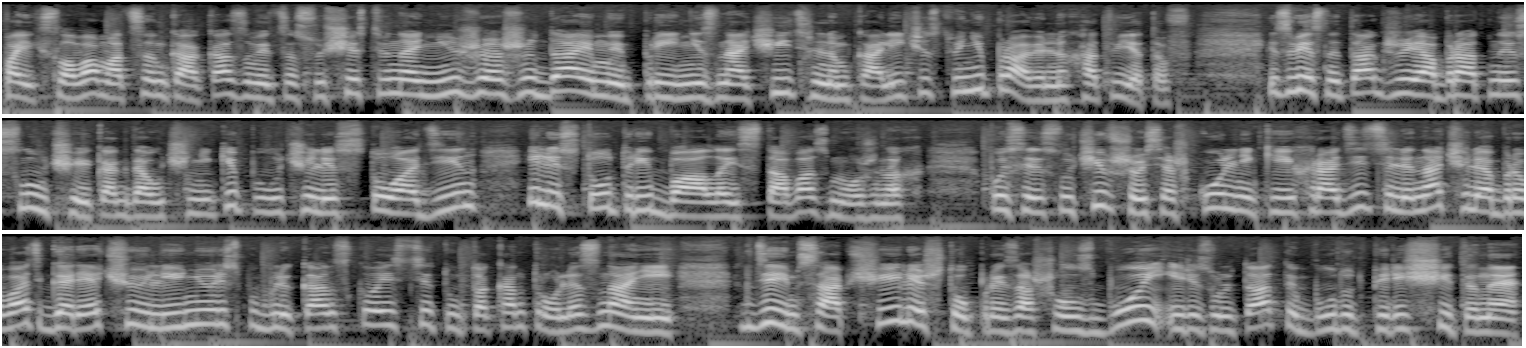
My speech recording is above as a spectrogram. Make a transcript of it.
По их словам, оценка оказывается существенно ниже ожидаемой при незначительном количестве неправильных ответов. Известны также и обратные случаи, когда ученики получили 101 или 103 балла из 100 возможных. После случившегося школьники и их родители начали обрывать горячую линию Республиканского института контроля знаний – где им сообщили, что произошел сбой и результаты будут пересчитаны.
